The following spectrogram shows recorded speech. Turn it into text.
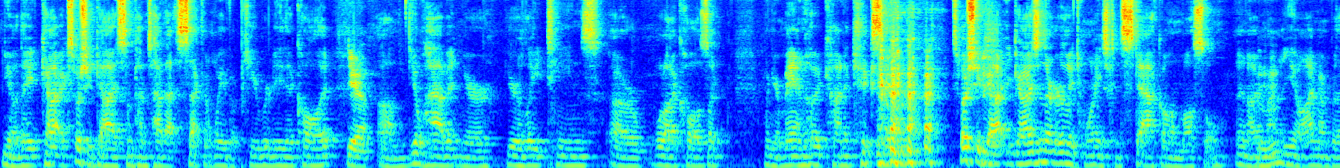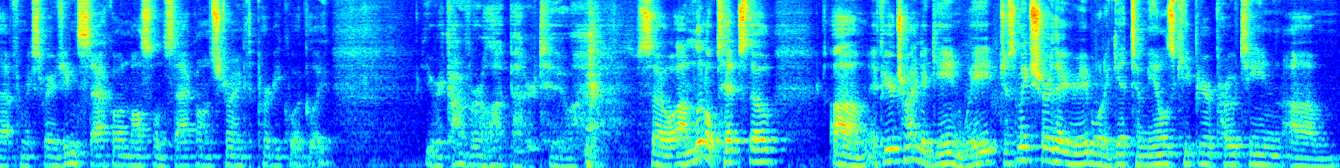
you know, they especially guys sometimes have that second wave of puberty. They call it. Yeah. Um, you'll have it in your your late teens, or what I call is like when your manhood kind of kicks in. especially guys in their early twenties can stack on muscle, and I Mhm. you know I remember that from experience. You can stack on muscle and stack on strength pretty quickly. You recover a lot better too. So, um, little tips though. Um, if you're trying to gain weight, just make sure that you're able to get to meals. Keep your protein, um,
